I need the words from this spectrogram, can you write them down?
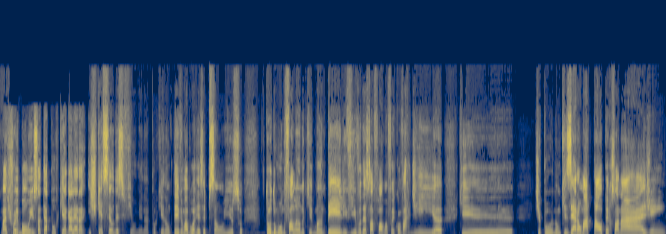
Mas foi bom isso até porque a galera esqueceu desse filme, né? Porque não teve uma boa recepção isso. Todo mundo falando que manter ele vivo dessa forma foi covardia, que tipo, não quiseram matar o personagem.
